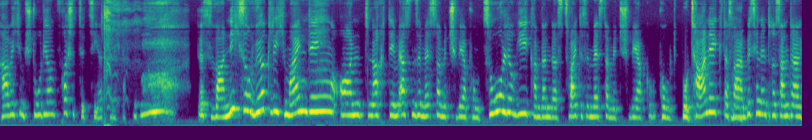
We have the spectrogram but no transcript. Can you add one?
habe ich im Studium Frösche seziert. Und ich dachte, das war nicht so wirklich mein Ding. Und nach dem ersten Semester mit Schwerpunkt Zoologie kam dann das zweite Semester mit Schwerpunkt Botanik. Das war mhm. ein bisschen interessanter.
